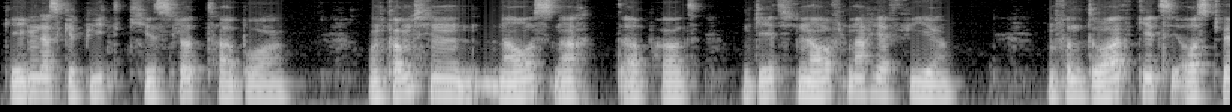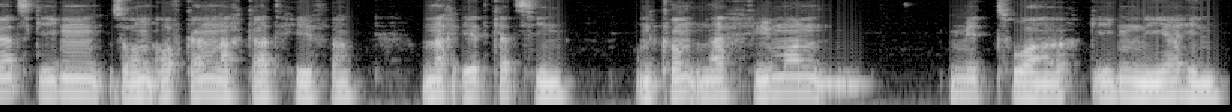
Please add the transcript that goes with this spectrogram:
gegen das Gebiet Kislot Tabor, und kommt hinaus nach Dabrat und geht hinauf nach Japhia. Und von dort geht sie ostwärts gegen Sonnenaufgang nach Gad Hefer und nach Ed Kazin und kommt nach Rimon Mitoar gegen Nea hin,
